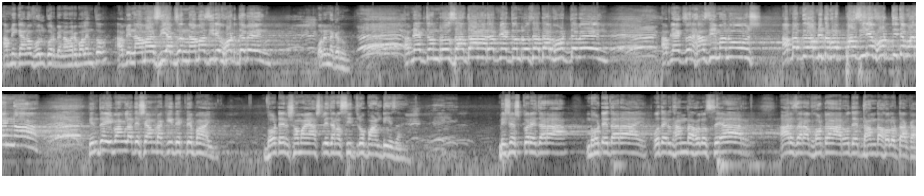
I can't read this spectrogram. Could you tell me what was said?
আপনি কেন ভুল করবেন? আমার বলেন তো। আপনি নামাজি, একজন নামাজিরে ভোট দেবেন। বলেন না কেন? আপনি একজন রোজাদার, আপনি একজন রোজাদার ভোট দেবেন। আপনি একজন হাজি মানুষ আপনার তো আপনি তো কোনো পাঁচিরে ভোট দিতে পারেন না। কিন্তু এই বাংলাদেশে আমরা কি দেখতে পাই? ভোটের সময় আসলে যেন চিত্র পাল্টিয়ে যায়। বিশেষ করে যারা ভোটে দাঁড়ায়, ওদের ধান্দা হলো শেয়ার, আর যারা ভোটার, ওদের ধান্দা হলো টাকা।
